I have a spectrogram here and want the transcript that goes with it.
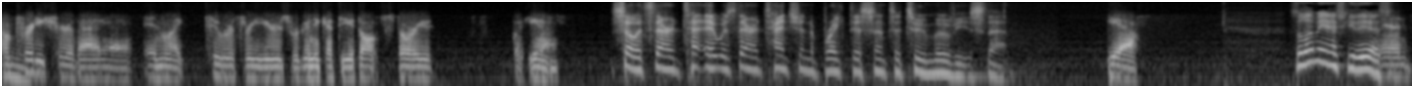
I'm pretty sure that uh, in like two or three years, we're going to get the adult story. But yeah, So it's their inten- it was their intention to break this into two movies then. Yeah. so let me ask you this. And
